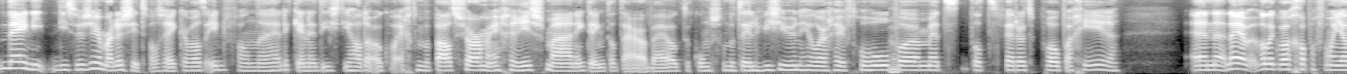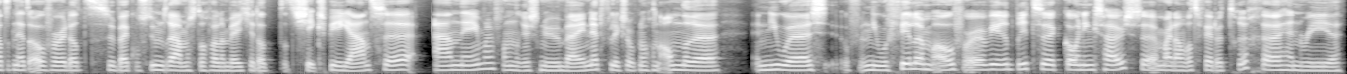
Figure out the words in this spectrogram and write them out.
nee, niet, niet zozeer, maar er zit wel zeker wat in van eh, de Kennedys. Die hadden ook wel echt een bepaald charme en charisma. En ik denk dat daarbij ook de komst van de televisie hun heel erg heeft geholpen met dat verder te propageren. En eh, nou ja, wat ik wel grappig vond, je had het net over dat ze bij kostuumdramas toch wel een beetje dat, dat Shakespeareaanse aannemen. Van er is nu bij Netflix ook nog een andere, een nieuwe, of een nieuwe film over weer het Britse Koningshuis. eh, maar dan wat verder terug. eh, Henry,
